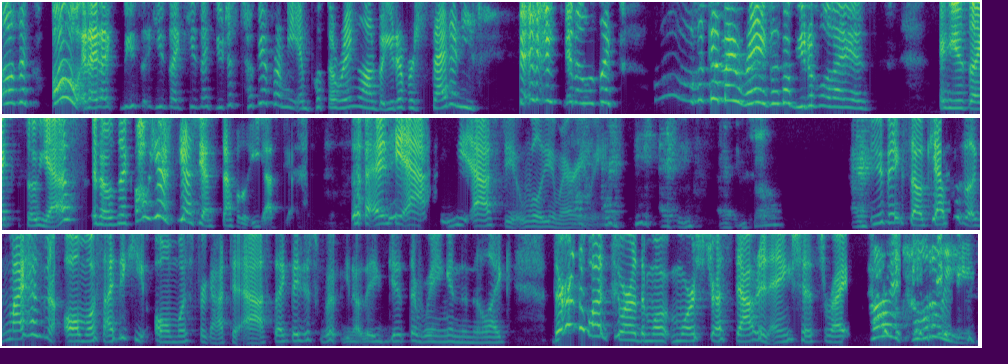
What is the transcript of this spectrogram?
I was like, oh, and I like, he's, he's like, he's like, you just took it from me and put the ring on, but you never said anything. and I was like, oh, look at my ring. Look how beautiful that is. And he was like, so yes. And I was like, oh, yes, yes, yes, definitely. Yes, yes. and he asked, he asked you, will you marry me? I think, I think, I think so. You think so? Yeah, because like my husband almost, I think he almost forgot to ask. Like they just, you know, they get their wing and then they're like, they're the ones who are the mo- more stressed out and anxious, right? Oh, totally.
